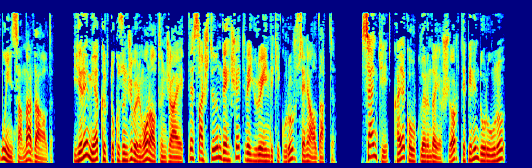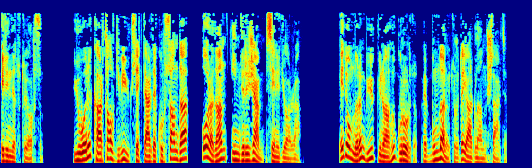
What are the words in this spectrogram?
bu insanlar dağıldı. Yeremya 49. bölüm 16. ayette saçtığın dehşet ve yüreğindeki gurur seni aldattı. Sen ki kaya kovuklarında yaşıyor, tepenin doruğunu elinde tutuyorsun. Yuvanı kartal gibi yükseklerde kursan da oradan indireceğim seni diyor Rab. Edomların büyük günahı gururdu ve bundan ötürü de yargılanmışlardı.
